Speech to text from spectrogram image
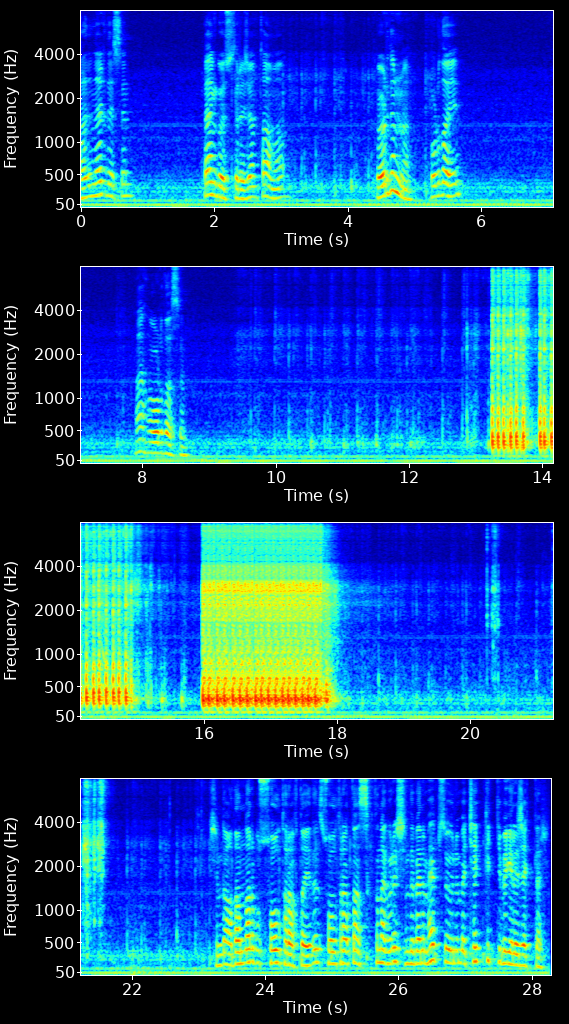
Hadi neredesin? Ben göstereceğim tamam. Gördün mü? Buradayım. Ha oradasın. Şimdi adamlar bu sol taraftaydı. Sol taraftan sıktığına göre şimdi benim hepsi önüme keklik gibi gelecekler.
